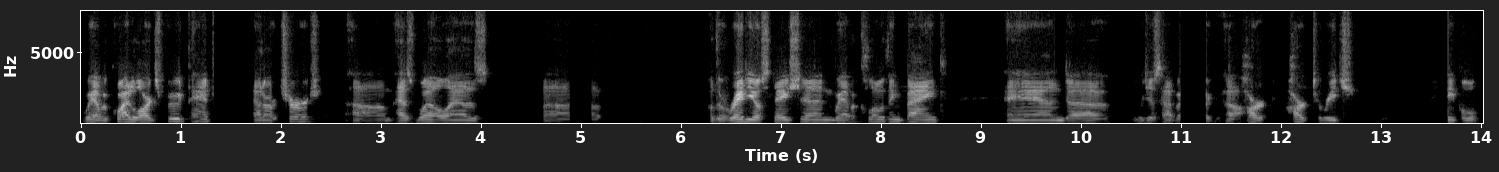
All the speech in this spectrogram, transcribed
we have a quite a large food pantry at our church, um, as well as uh, the radio station. We have a clothing bank, and uh, we just have a, a, heart heart to reach people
